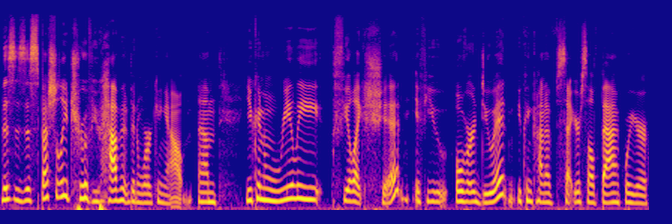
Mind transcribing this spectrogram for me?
This is especially true if you haven't been working out. Um, you can really feel like shit if you overdo it. You can kind of set yourself back where you're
